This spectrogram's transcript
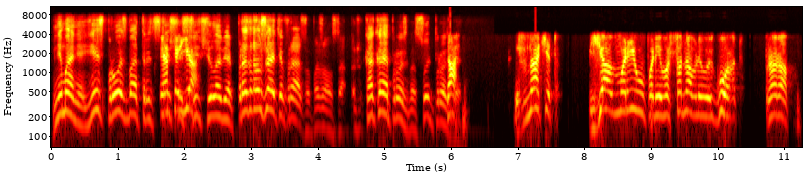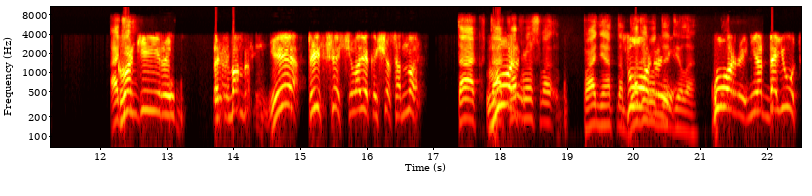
Внимание, есть просьба от 36 человек. Продолжайте фразу, пожалуйста. Какая просьба? Суть просьбы. Да. Значит, я в Мариуполе восстанавливаю город, прораб. Один... Квартиры. Нет, 36 человек еще со мной. Так, так, вопрос. Понятно, Воры, благородное дело. Воры не отдают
